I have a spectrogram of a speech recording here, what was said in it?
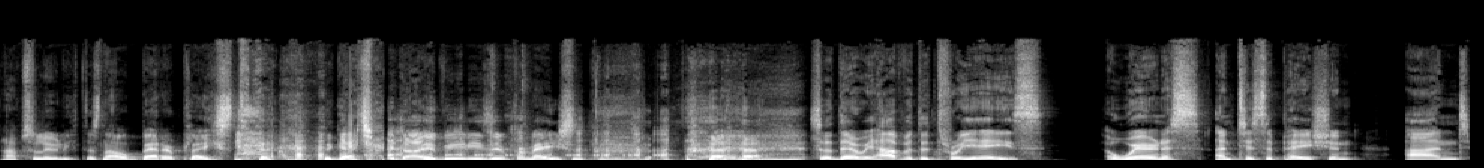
Absolutely. There's no better place to, to get your diabetes information. so there we have it the three A's awareness, anticipation, and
